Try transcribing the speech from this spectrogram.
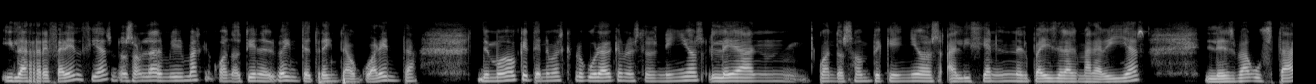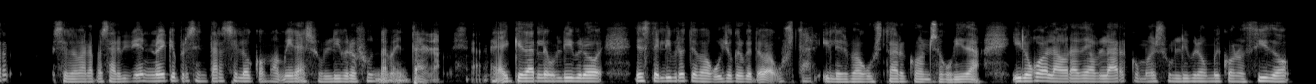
y las referencias no son las mismas que cuando tienes 20, 30 o 40. De modo que tenemos que procurar que nuestros niños lean cuando son pequeños Alicia en el País de las Maravillas. Les va a gustar se lo van a pasar bien. No hay que presentárselo como, mira, es un libro fundamental. hay que darle un libro, este libro te va a, yo creo que te va a gustar y les va a gustar con seguridad. Y luego a la hora de hablar, como es un libro muy conocido,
